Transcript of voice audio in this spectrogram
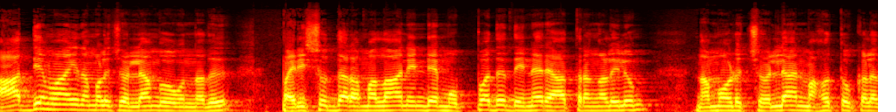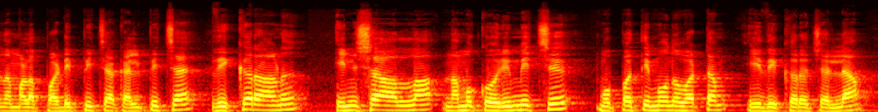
ആദ്യമായി നമ്മൾ ചൊല്ലാൻ പോകുന്നത് പരിശുദ്ധ റമദാനിന്റെ മുപ്പത് ദിനരാത്രങ്ങളിലും നമ്മോട് ചൊല്ലാൻ മഹത്തുക്കൾ നമ്മളെ പഠിപ്പിച്ച കൽപ്പിച്ച ദിക്കറാണ്. ഇൻഷാ അള്ളാഹ് നമുക്കൊരുമിച്ച് മുപ്പത്തിമൂന്ന് വട്ടം ഈ ദിക്കറ് ചൊല്ലാം.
